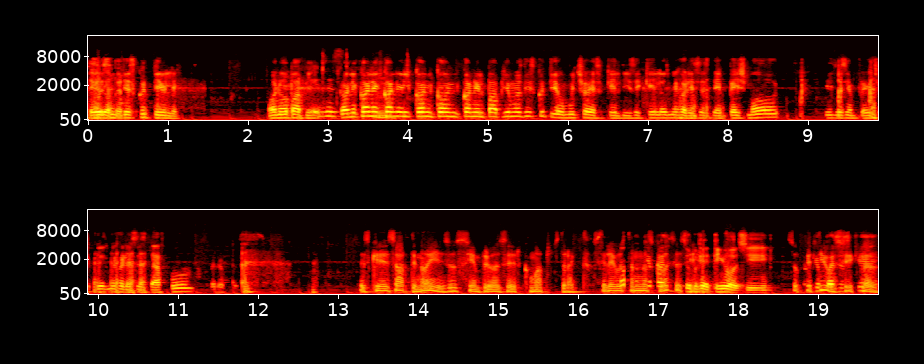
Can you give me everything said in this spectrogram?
es indiscutible. ¿O no, papi? Con el, con, el, con, el, con, con, con el papi hemos discutido mucho eso, que él dice que los mejores es de Page Mode, y yo siempre he dicho que los mejores es Daft Punk, pero pues, Es que es arte, ¿no? Y eso siempre va a ser como abstracto. Si le gustan que pasa- cosas, sí. subjetivo, sí. Es Lo que subjetivo, pasa sí, es que claro.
